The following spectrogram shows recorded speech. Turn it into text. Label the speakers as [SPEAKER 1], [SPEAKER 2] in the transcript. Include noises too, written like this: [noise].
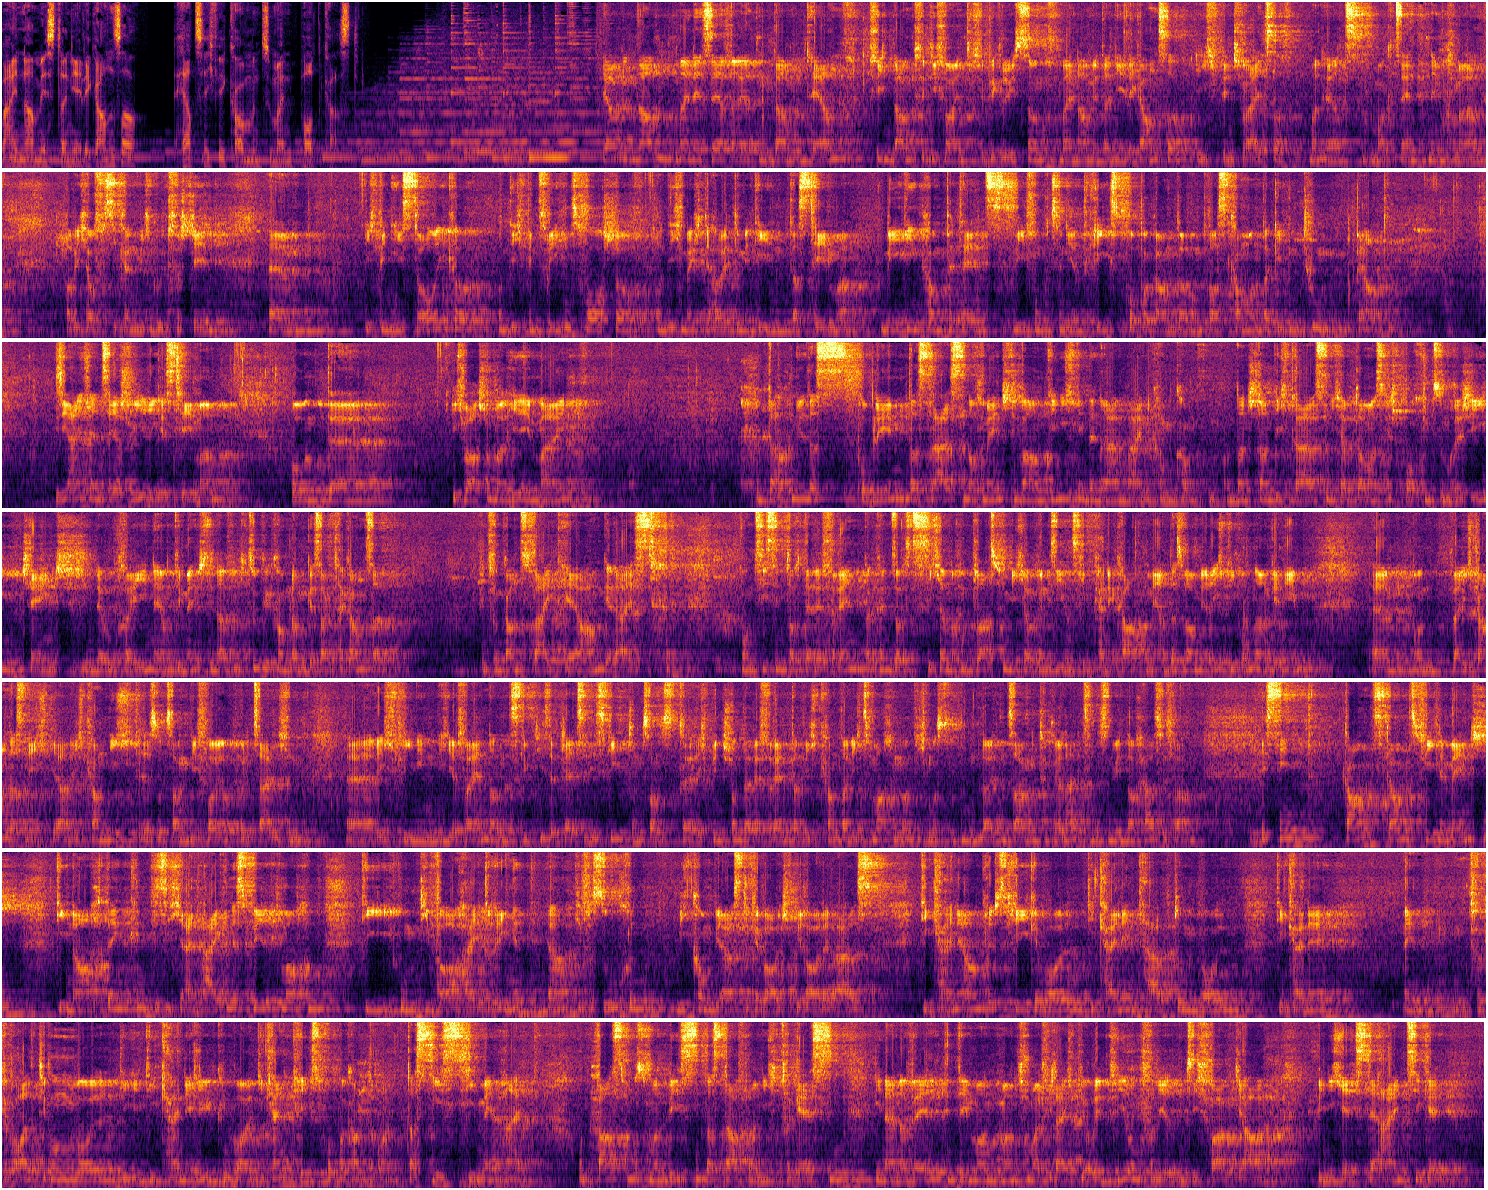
[SPEAKER 1] Mein Name ist Daniele Ganser. Herzlich willkommen zu meinem Podcast.
[SPEAKER 2] Ja, guten Abend, meine sehr verehrten Damen und Herren. Vielen Dank für die freundliche Begrüßung. Mein Name ist Daniele Ganser, ich bin Schweizer. Man hört es im Akzent, nehme ich mal an. Aber ich hoffe, Sie können mich gut verstehen. Ähm, ich bin Historiker und ich bin Friedensforscher und ich möchte heute mit Ihnen das Thema Medienkompetenz, wie funktioniert Kriegspropaganda und was kann man dagegen tun, behandeln. Ist ja eigentlich ein sehr schwieriges Thema. Und äh, ich war schon mal hier im Mai. Und da hatten wir das Problem, dass draußen noch Menschen waren, die nicht in den Raum reinkommen konnten. Und dann stand ich draußen, ich habe damals gesprochen zum Regime-Change in der Ukraine. Und die Menschen sind auf mich zugekommen und haben gesagt, Herr Ganser, ich bin von ganz weit her angereist. [laughs] Und Sie sind doch der Referent, da können Sie doch sicher noch einen Platz für mich organisieren, es gibt keine Karten mehr. Und das war mir richtig unangenehm, ähm, und weil ich kann das nicht. Ja. Ich kann nicht äh, sozusagen die feuerpolizeilichen äh, Richtlinien hier verändern. Es gibt diese Plätze, die es gibt und sonst, äh, ich bin schon der Referent, aber ich kann da nichts machen und ich muss den Leuten sagen, tut mir leid, sie müssen wieder nach Hause fahren. Es sind ganz, ganz viele Menschen, die nachdenken, die sich ein eigenes Bild machen, die um die Wahrheit ringen, ja, die versuchen, wie kommen wir aus der Gewaltspirale raus, die keine Angriffskriege wollen, die keine Enthauptungen wollen, die keine Vergewaltigungen wollen, die, die keine Lügen wollen, die keine Kriegspropaganda wollen. Das ist die Mehrheit. Und das muss man wissen, das darf man nicht vergessen in einer Welt, in der man manchmal vielleicht die Orientierung verliert und sich fragt, ja, bin ich jetzt der Einzige,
